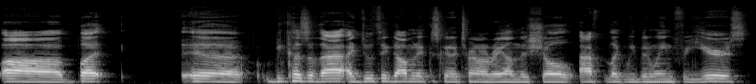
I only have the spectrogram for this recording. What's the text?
Uh, but uh, because of that, I do think Dominic is gonna turn on Rey on this show. After like we've been waiting for years,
